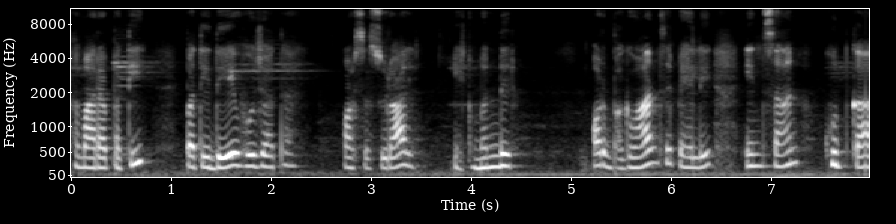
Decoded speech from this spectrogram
हमारा पति पति देव हो जाता है और ससुराल एक मंदिर। और भगवान से पहले इंसान खुद का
